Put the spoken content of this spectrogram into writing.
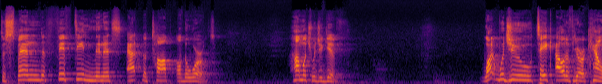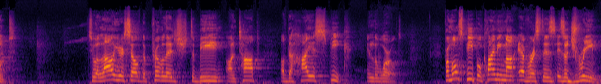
to spend 15 minutes at the top of the world? How much would you give? What would you take out of your account to allow yourself the privilege to be on top of the highest peak in the world? For most people, climbing Mount Everest is, is a dream.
